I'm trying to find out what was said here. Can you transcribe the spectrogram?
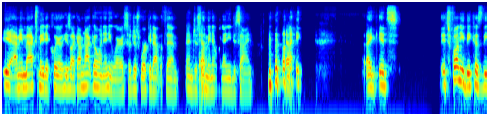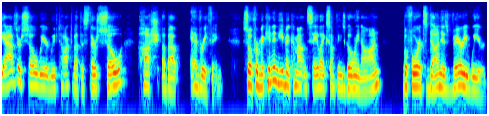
yeah, I mean, Max made it clear. He's like, I'm not going anywhere, so just work it out with them and just Yeah. let me know when I need to sign. like, like it's it's funny because the Avs are so weird. We've talked about this. They're so hush about everything. So for MacKinnon to even come out and say like something's going on before it's done is very weird.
